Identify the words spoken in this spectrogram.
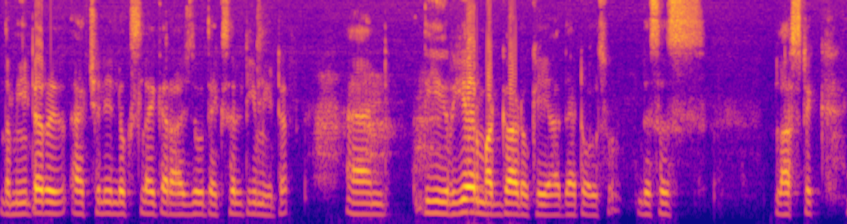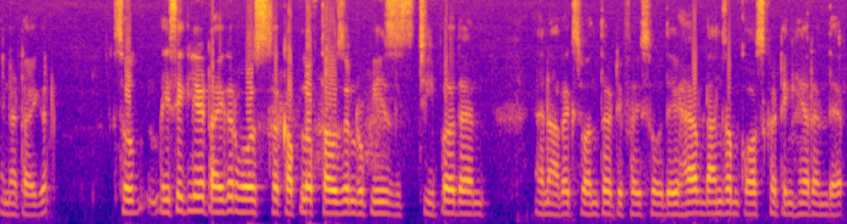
The meter actually looks like a Rajdoot XLT meter. And the rear mudguard okay yeah that also. This is plastic in a tiger. So basically a tiger was a couple of thousand rupees cheaper than an RX 135 so they have done some cost cutting here and there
